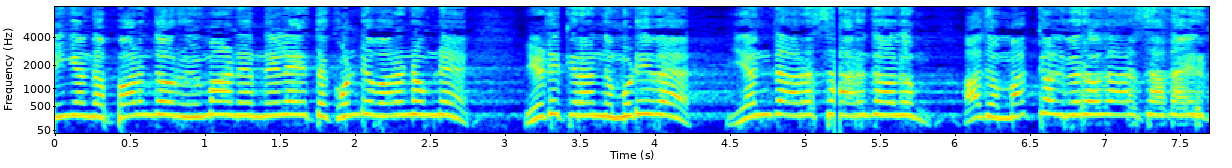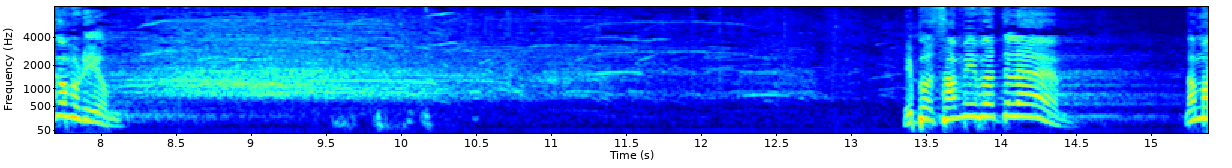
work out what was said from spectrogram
இங்க இந்த பரந்தூர் விமான நிலையத்தை கொண்டு வரணும்னு எடுக்கிற அந்த முடிவை எந்த அரசா இருந்தாலும் அது மக்கள் விரோத அரசா தான் இருக்க முடியும். இப்ப சமீபத்துல நம்ம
